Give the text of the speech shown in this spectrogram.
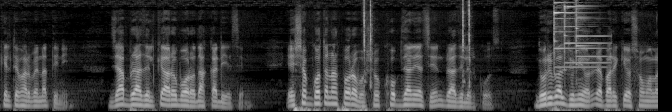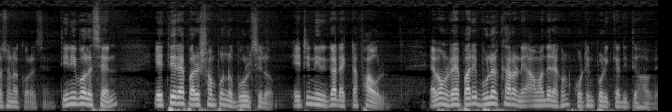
খেলতে পারবেন না তিনি। যা ব্রাজিলকে আরও বড় ধাক্কা দিয়েছে। এসব ঘটনার পর অবশ্য ক্ষোভ জানিয়েছেন ব্রাজিলের কোচ। দরিবাল জুনিয়র রেপারিকেও সমালোচনা করেছেন। তিনি বলেছেন, এতে রেপারের সম্পূর্ণ ভুল ছিল। এটি নির্ঘাট একটা ফাউল এবং রেপারি ভুলের কারণে আমাদের এখন কঠিন পরীক্ষা দিতে হবে।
